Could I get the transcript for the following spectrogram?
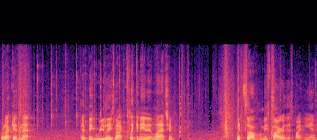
We're not getting that. That big relay's not clicking in and latching. Let's um let me fire this by hand.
